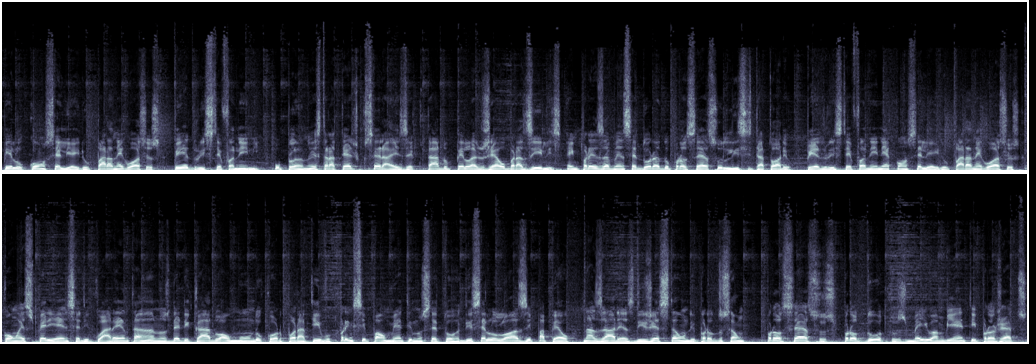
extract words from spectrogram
pelo conselheiro para negócios Pedro Stefanini. O plano estratégico será executado pela Gel Brasilis empresa vencedora do processo licitatório. Pedro Stefanini é conselheiro para negócios com experiência de 40 anos dedicado ao mundo corporativo, principalmente no setor de celulose e papel, nas áreas de gestão de produção, processos, produtos, meio ambiente e projetos,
